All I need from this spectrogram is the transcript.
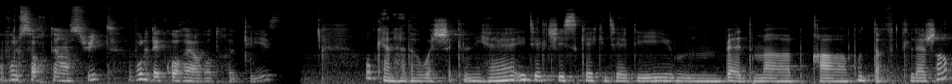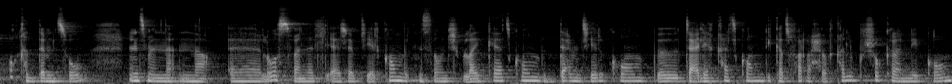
vous le sortez ensuite, vous le décorez à votre guise. وكان هذا هو الشكل النهائي ديال التشيز كيك ديالي بعد ما بقى مدة في الثلاجة وقدمته. نتمنى أن آه، الوصفة نالت الإعجاب ديالكم. ما تنساونش بلايكاتكم بالدعم ديالكم بتعليقاتكم اللي كتفرح القلب. شكرا لكم.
